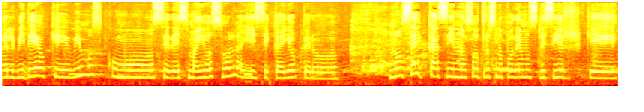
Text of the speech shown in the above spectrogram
El video que vimos como se desmayó sola y se cayó, pero no sé, casi nosotros no podemos decir que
